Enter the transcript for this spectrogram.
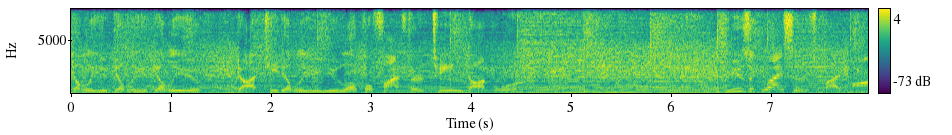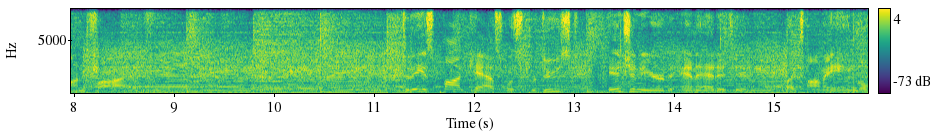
www.twulocal513.org. Music licensed by Pond 5. Today's podcast was produced, engineered, and edited by Tommy Engel.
